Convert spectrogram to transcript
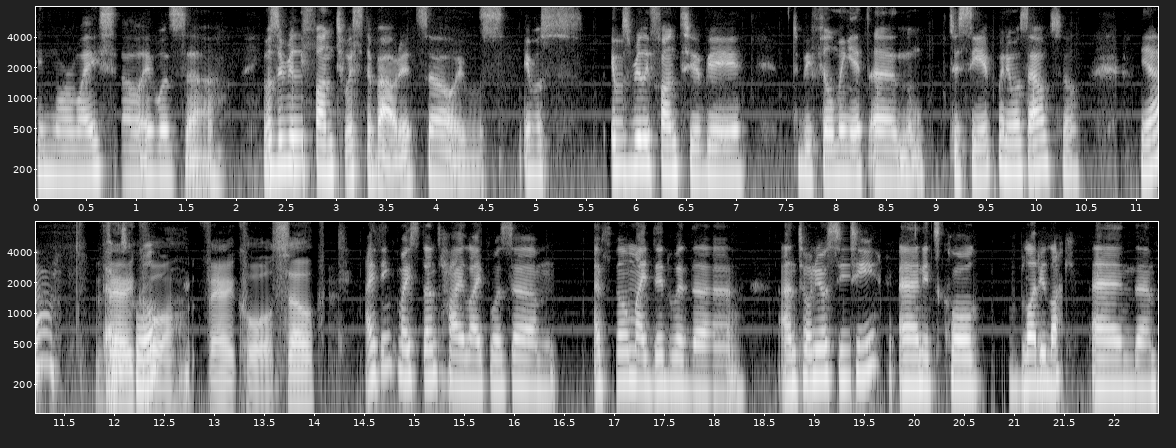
in Norway. So it was uh, it was a really fun twist about it. So it was it was it was really fun to be to be filming it and to see it when it was out. So yeah, Very cool. cool. Very cool. So, I think my stunt highlight was um, a film I did with uh, Antonio Cici, and it's called Bloody Luck. And um,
